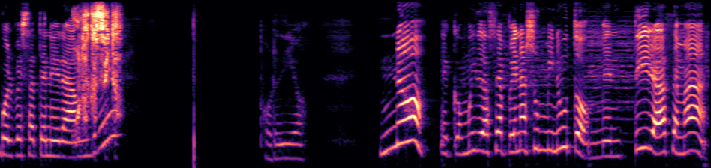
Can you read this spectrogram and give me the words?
¿Vuelves a tener hambre? Por Dios. No, he comido hace apenas un minuto. Mentira, hace más.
